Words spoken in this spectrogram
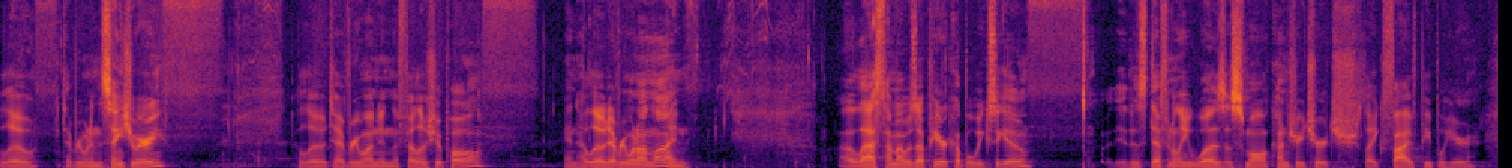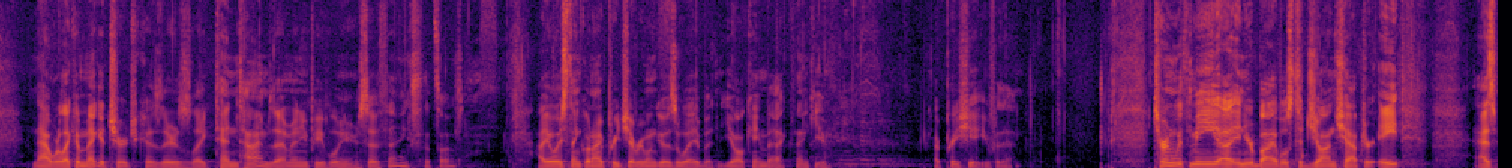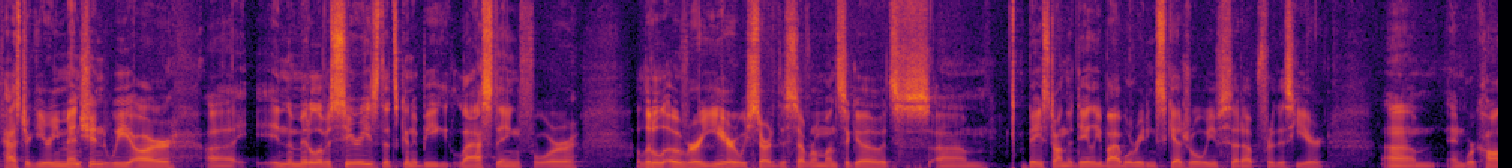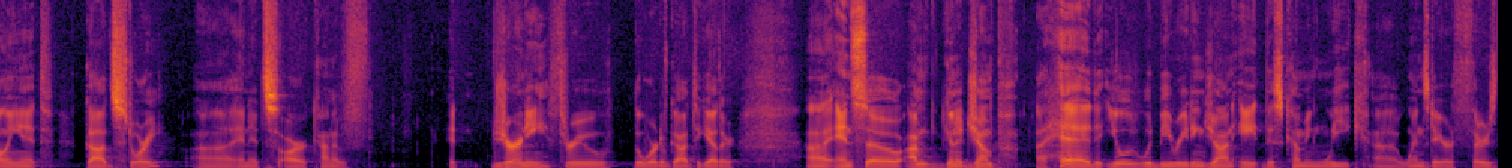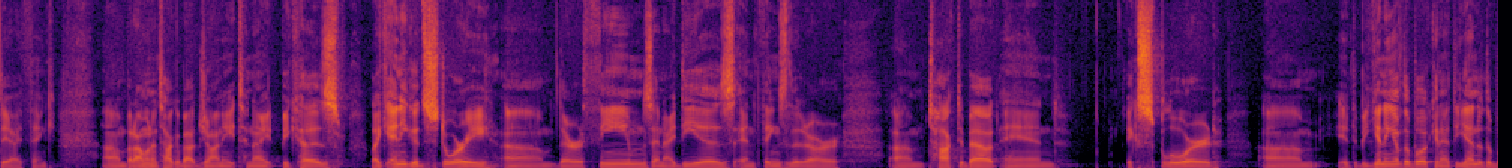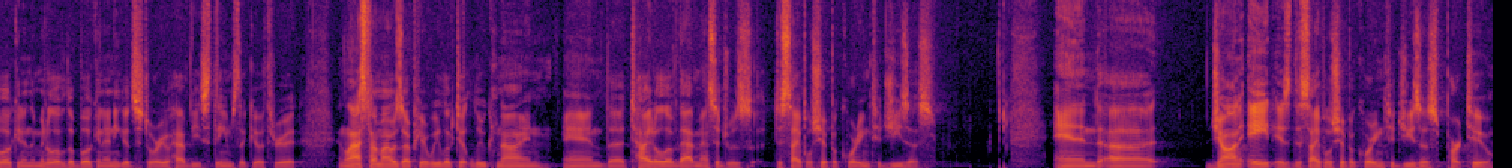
Hello to everyone in the sanctuary. Hello to everyone in the fellowship hall. And hello to everyone online. Uh, last time I was up here a couple weeks ago, this definitely was a small country church, like five people here. Now we're like a mega church because there's like 10 times that many people here. So thanks. That's awesome. I always think when I preach, everyone goes away, but you all came back. Thank you. I appreciate you for that. Turn with me uh, in your Bibles to John chapter 8. As Pastor Geary mentioned, we are uh, in the middle of a series that's going to be lasting for a little over a year. We started this several months ago. It's um, based on the daily Bible reading schedule we've set up for this year. Um, and we're calling it God's Story. Uh, and it's our kind of journey through the Word of God together. Uh, and so I'm going to jump ahead, you would be reading John 8 this coming week, uh, Wednesday or Thursday, I think. Um, but I want to talk about John 8 tonight because, like any good story, um, there are themes and ideas and things that are um, talked about and explored um, at the beginning of the book and at the end of the book and in the middle of the book. And any good story will have these themes that go through it. And last time I was up here, we looked at Luke 9, and the title of that message was Discipleship According to Jesus. And uh, John 8 is Discipleship According to Jesus, Part 2,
